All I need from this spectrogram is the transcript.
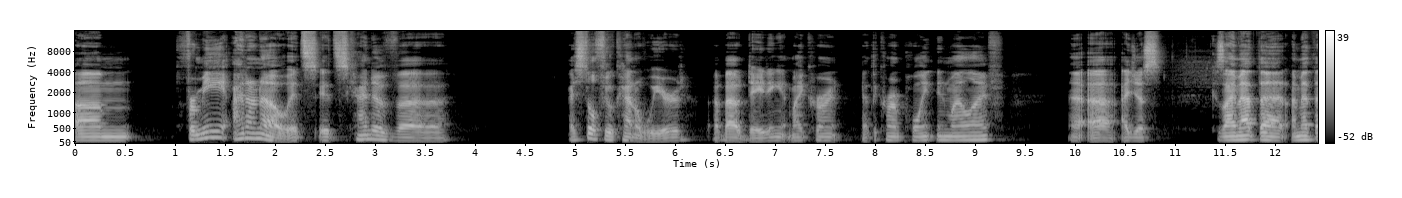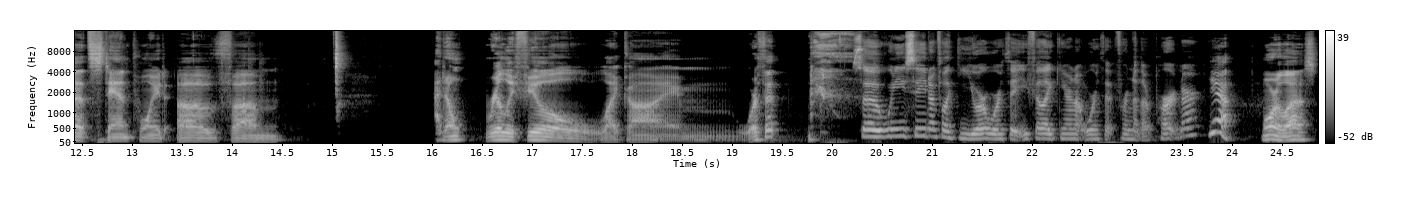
Um for me, I don't know. It's it's kind of uh I still feel kind of weird about dating at my current at the current point in my life. Uh, uh I just cuz I'm at that I'm at that standpoint of um I don't really feel like I'm worth it. So when you say you don't feel like you're worth it, you feel like you're not worth it for another partner. Yeah, more or less.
